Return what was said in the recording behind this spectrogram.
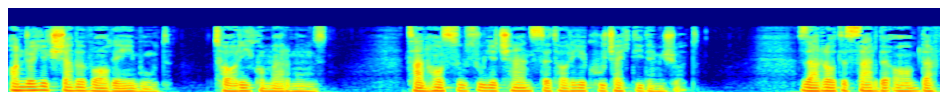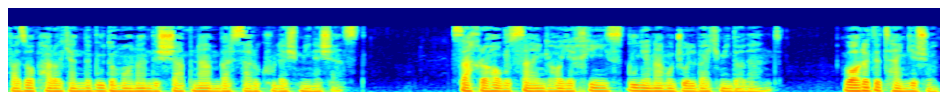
آنجا یک شب واقعی بود تاریک و مرموز تنها سوسوی چند ستاره کوچک دیده می‌شد. ذرات سرد آب در فضا پراکنده بود و مانند شبنم بر سر و کولش می نشست. ها و سنگ های خیس بوی نم و جلبک می دادند. وارد تنگه شد.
